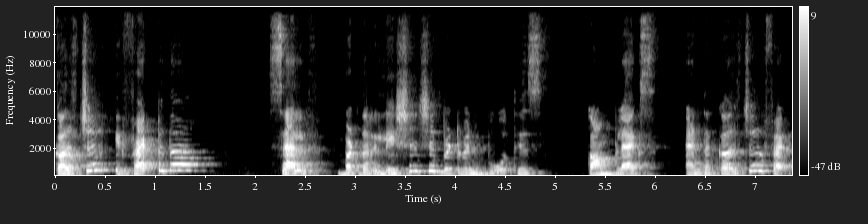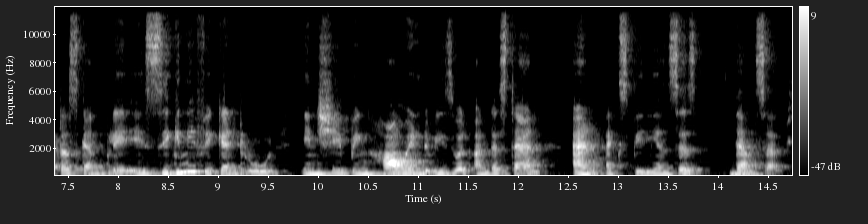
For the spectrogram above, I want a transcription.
Culture affect the self, but the relationship between both is complex and the culture factors can play a significant role in shaping how individual understand and experiences themselves.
